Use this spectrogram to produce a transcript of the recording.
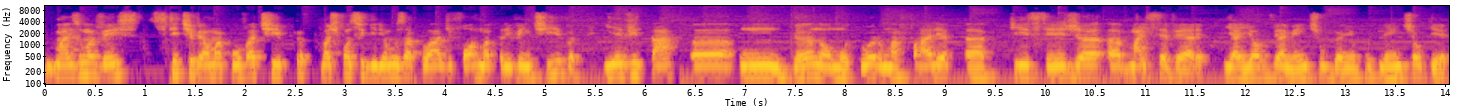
mais uma vez, se tiver uma curva atípica, nós conseguiríamos atuar de forma preventiva e evitar uh, um dano ao motor, uma falha uh, que seja mais severa. E aí, obviamente, o ganho para o cliente é o quê?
